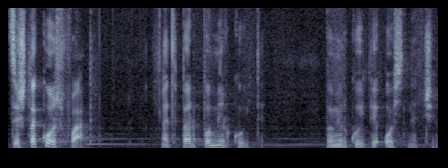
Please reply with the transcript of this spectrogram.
Це ж також факт. А тепер поміркуйте. Поміркуйте ось над чим.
